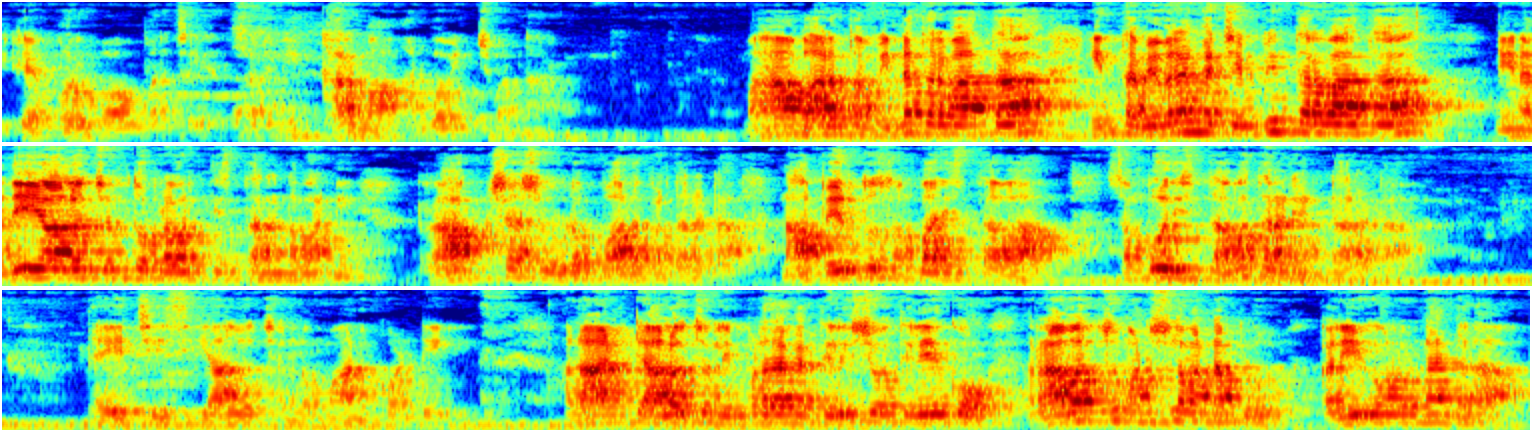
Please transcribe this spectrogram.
ఇక ఎవ్వరూ బాగుపరచలేదు. అది నీ కర్మ అనుభవించమన్నారు మహాభారతం విన్న తర్వాత ఇంత వివరంగా చెప్పిన తర్వాత నేను అదే ఆలోచనతో ప్రవర్తిస్తానన్న వాడిని రాక్షసుడు బాధపడతాడట. నా పేరుతో సంపాదిస్తావా? సంబోధిస్తావా? తనని అంటారట. దయచేసి ఈ ఆలోచనలు మానుకోండి. అలాంటి ఆలోచనలు ఇప్పటిదాకా తెలిసో తెలియకో రావచ్చు మనుషులం అన్నప్పుడు. కలియుగంలో ఉన్నాం కదా.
